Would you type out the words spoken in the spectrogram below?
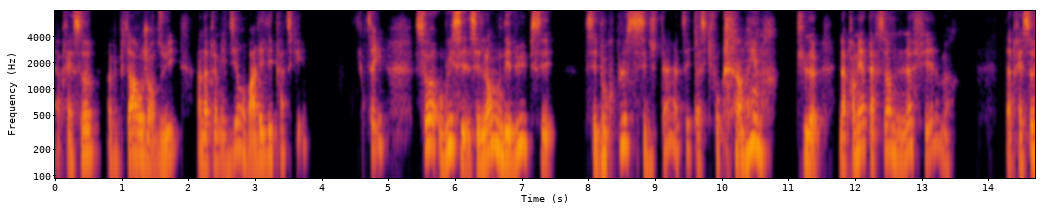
Après ça, un peu plus tard aujourd'hui, en après-midi, on va aller les pratiquer. Tu sais, ça, oui, c'est long au début, puis c'est beaucoup plus, c'est du temps, parce qu'il faut quand même que la première personne le filme. Après ça,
